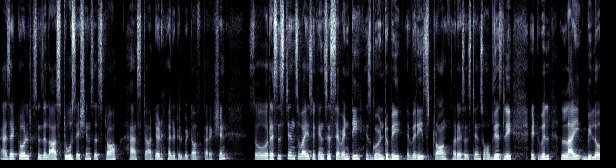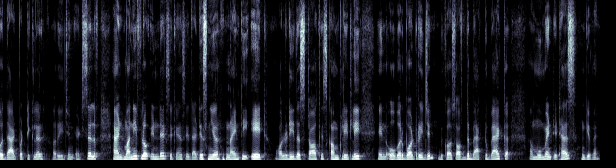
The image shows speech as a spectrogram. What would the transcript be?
as I told since the last two sessions the stock has started a little bit of correction so resistance wise you can see 70 is going to be a very strong resistance. Obviously it will lie below that particular region itself. And money flow index you can see that is near 98 already the stock is completely in overbought region because of the back to back movement it has given.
